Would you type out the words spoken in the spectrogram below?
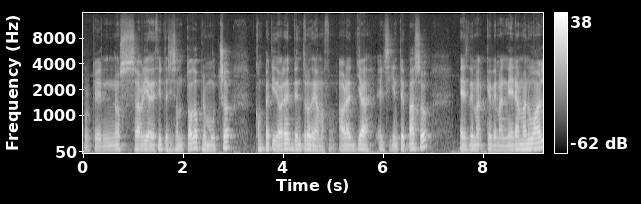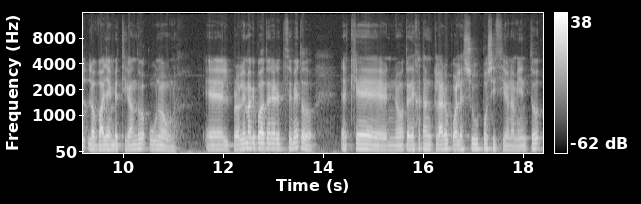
porque no sabría decirte si son todos, pero muchos competidores dentro de Amazon. Ahora ya el siguiente paso es que de manera manual los vaya investigando uno a uno. El problema que pueda tener este método es que no te deja tan claro cuál es su posicionamiento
